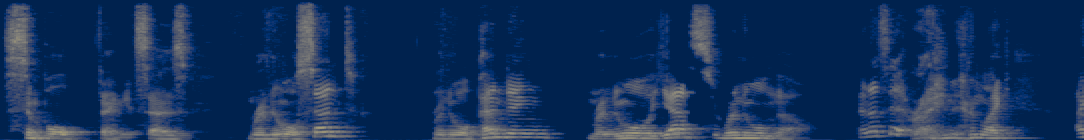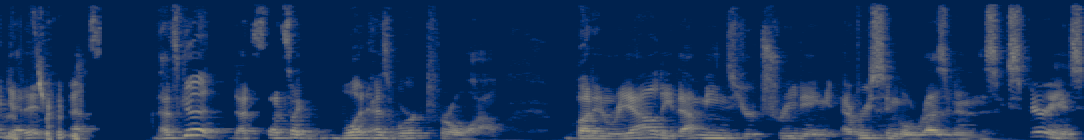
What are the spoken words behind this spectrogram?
simple thing. It says renewal sent, renewal pending, renewal yes, renewal no. And that's it, right? And like, I get it. That's that's good. That's that's like what has worked for a while. But in reality, that means you're treating every single resident in this experience,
